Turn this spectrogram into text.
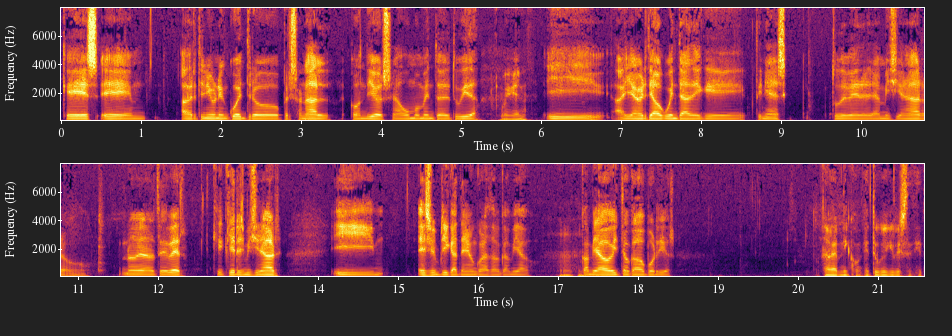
que es eh, haber tenido un encuentro personal con Dios en algún momento de tu vida Muy bien. y ahí haberte dado cuenta de que tenías tu deber era misionar o no era tu deber, que quieres misionar y eso implica tener un corazón cambiado, Ujú. cambiado y tocado por Dios. A ver, Nico, ¿qué tú qué quieres decir?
